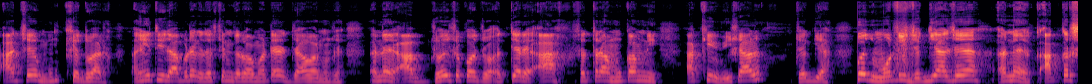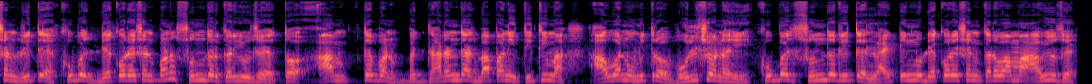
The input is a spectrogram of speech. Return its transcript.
આ છે મુખ્ય દ્વાર. અહીંથી જ આપણે દર્શન કરવા માટે જવાનું છે. અને આપ જોઈ શકો છો, અત્યારે આ સથરા મુકામની આખી વિશાળ જગ્યા. ખૂબ જ મોટી જગ્યા છે અને આકર્ષણ રીતે ખૂબ જ ડેકોરેશન પણ સુંદર કર્યું છે. તો આમ તે પણ નારણદાસ બાપાની તિથિમાં આવવાનું મિત્રો ભૂલશો નહીં. ખૂબ જ સુંદર રીતે લાઇટિંગનું ડેકોરેશન કરવામાં આવ્યું છે.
